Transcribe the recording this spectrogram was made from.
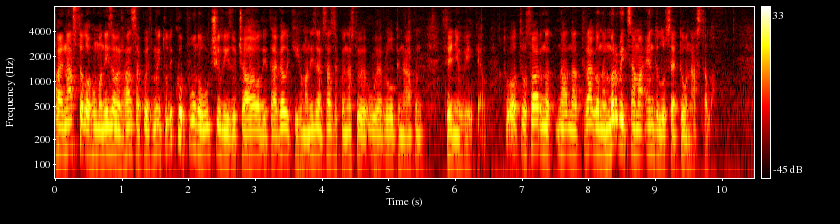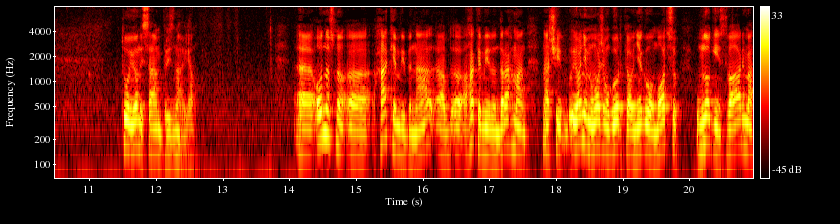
pa je nastalo humanizam renesansa koji smo mi toliko puno učili, izučavali, taj veliki humanizam renesansa koji nastaje u Evropi nakon srednjeg vijeka. To, to stvarno na, na, na trago, na mrvicama Endelusa je to nastalo. To i oni sami priznaju, jel? E, odnosno, uh, Hakem, ibn, uh, Hakem ibn Rahman, znači, i o njemu možemo govoriti kao o njegovom ocu u mnogim stvarima.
